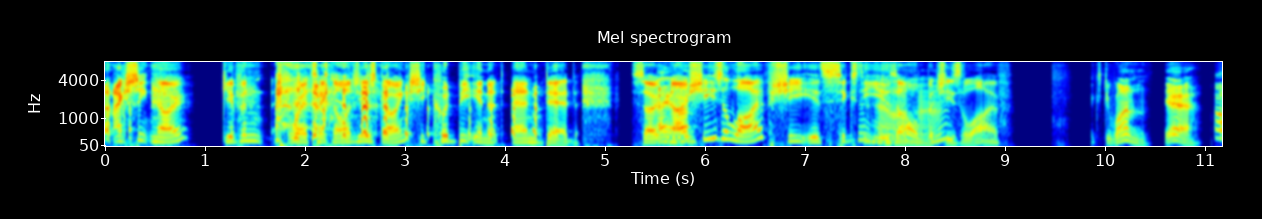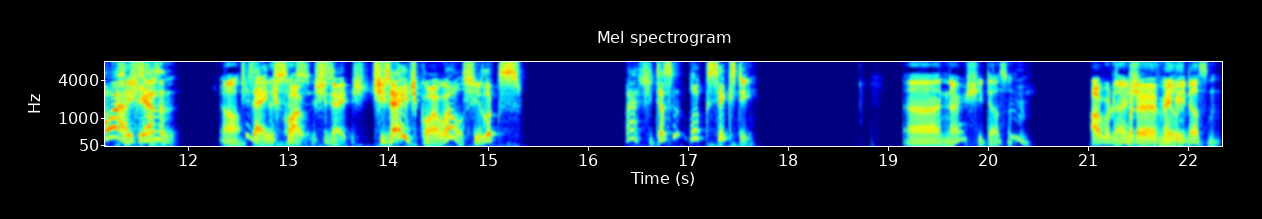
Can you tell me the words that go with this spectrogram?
Actually, no. Given where technology is going, she could be in it and dead. So Hang no, on. she's alive. She is 60 years old, but Uh-huh. she's alive. 61. Yeah. Oh wow, 60. she hasn't. Oh, She's aged this quite. is- She's aged. She's aged quite well. She looks. Wow, she doesn't look 60. Uh, no, she doesn't. Hmm. I would have No, put she her really maybe. doesn't.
